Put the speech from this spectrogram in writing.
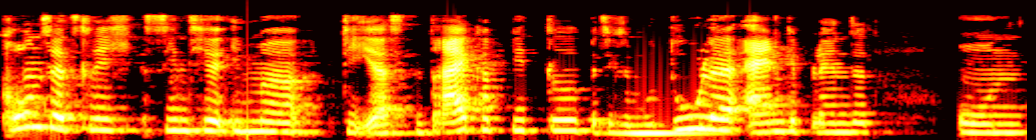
Grundsätzlich sind hier immer die ersten drei Kapitel bzw. Module eingeblendet und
